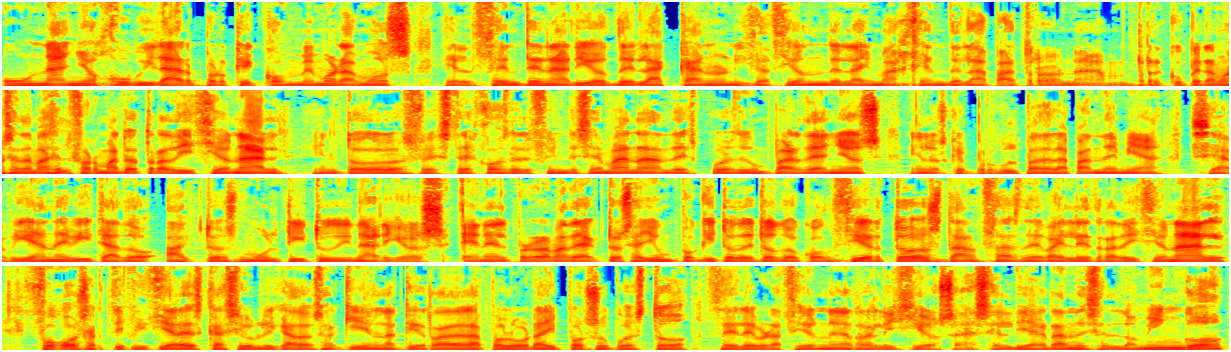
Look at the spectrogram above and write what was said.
un año jubilar porque conmemoramos el centenario de la canonización de la imagen de la patrona. Recuperamos además el formato tradicional en todos los festejos del fin de semana, después de un par de años en los que por culpa de la pandemia se habían evitado actos multitudinarios. En el programa de actos hay un poquito de todo, conciertos, danzas de baile tradicional, fuegos artificiales casi obligados aquí en la Tierra de la Pólvora y por supuesto celebraciones religiosas. El día grande es el domingo,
